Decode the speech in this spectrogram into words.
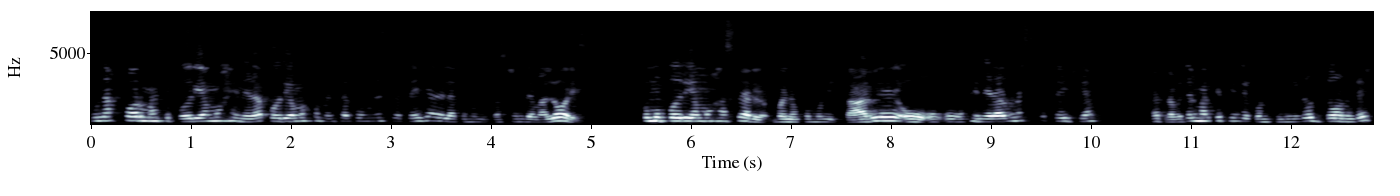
Una forma que podríamos generar, podríamos comenzar con una estrategia de la comunicación de valores. ¿Cómo podríamos hacerlo? Bueno, comunicarle o, o generar una estrategia a través del marketing de contenidos donde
